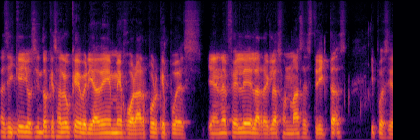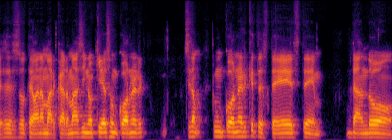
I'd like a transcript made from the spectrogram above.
Así que yo siento que es algo que debería de mejorar porque pues en NFL las reglas son más estrictas y pues si haces eso te van a marcar más y no quieres un corner, un corner que te esté este, dando,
